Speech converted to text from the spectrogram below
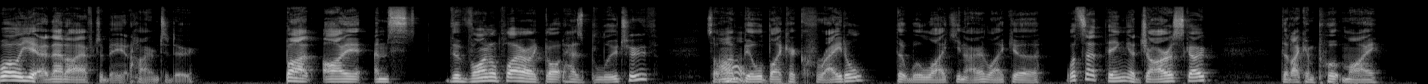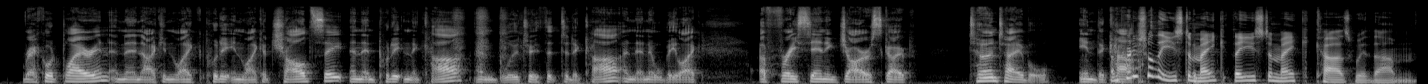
Well, yeah, that I have to be at home to do. But I am s- the vinyl player I got has Bluetooth, so I want Oh. to build like a cradle that will like you know like a what's that thing a gyroscope that I can put my record player in, and then I can like put it in like a child seat, and then put it in the car and Bluetooth it to the car, and then it will be like a freestanding gyroscope turntable in the I'm pretty sure they used to make they used to make cars with um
